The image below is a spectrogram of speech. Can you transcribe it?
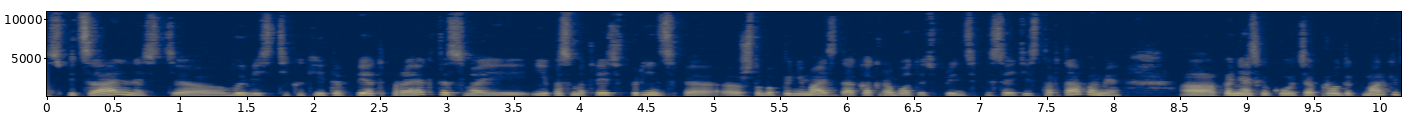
специальность, э, вывести какие-то пет-проекты свои и посмотреть, в принципе, э, чтобы понимать, да, как работать, в принципе, с IT-стартапами, понять, какой у тебя продукт market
